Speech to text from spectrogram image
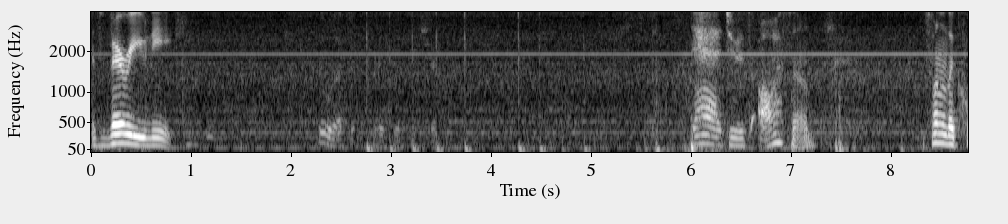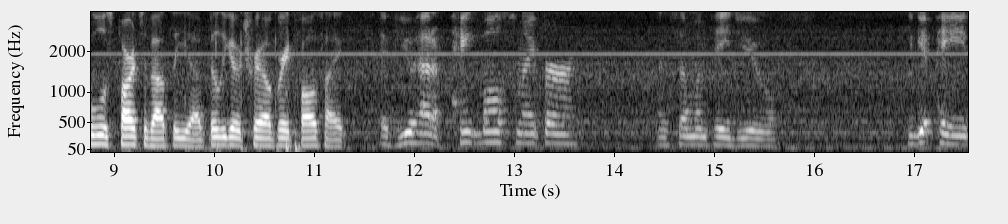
It's very unique. Ooh, that's a pretty cool picture. Yeah, dude, it's awesome. It's one of the coolest parts about the uh, Billy Goat Trail Great Falls hike. If you had a paintball sniper, and someone paid you, you get paid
